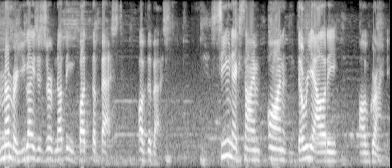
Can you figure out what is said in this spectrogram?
Remember, you guys deserve nothing but the best of the best. See you next time on The Reality of Grinding.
